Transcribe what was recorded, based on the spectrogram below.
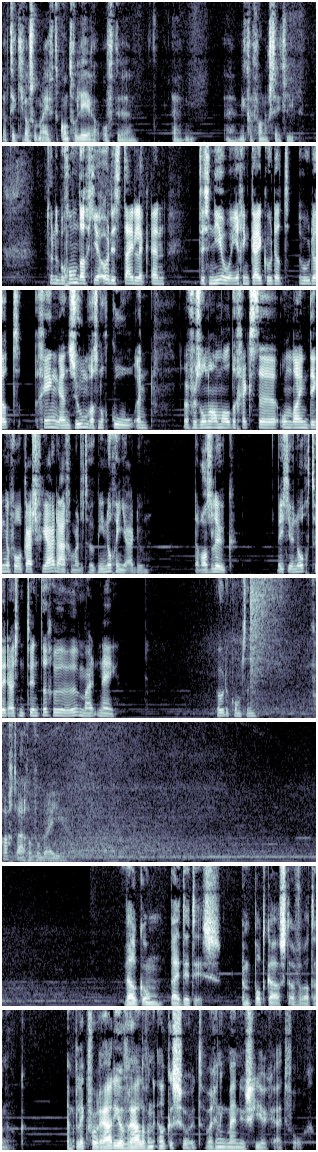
dat tikje was om even te controleren of de uh, uh, microfoon nog steeds liep. Toen het begon dacht je, oh, dit is tijdelijk en het is nieuw. En je ging kijken hoe dat, hoe dat ging. En Zoom was nog cool. En we verzonnen allemaal de gekste online dingen voor elkaars verjaardagen. Maar dat wil ik niet nog een jaar doen. Dat was leuk. Weet je nog, 2020, uh, maar nee. Oh, er komt een vrachtwagen voorbij hier. Welkom bij Dit Is, een podcast over wat dan ook. Een plek voor radioverhalen van elke soort waarin ik mijn nieuwsgierigheid volg.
